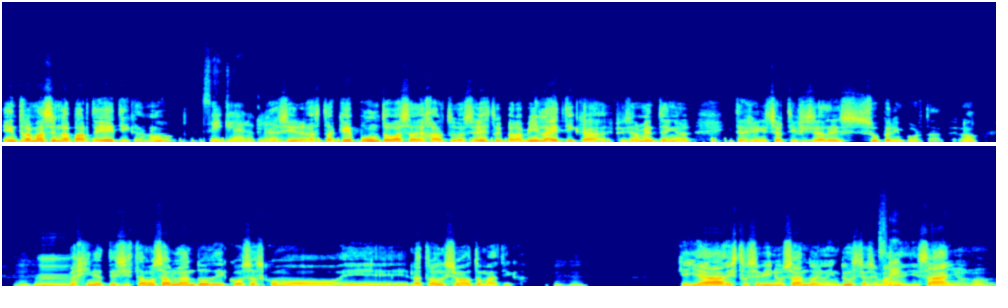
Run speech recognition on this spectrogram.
entra más en la parte ética, ¿no? Sí, claro, Es claro. decir, hasta qué punto vas a dejar tú de hacer esto. Y para mí la ética, especialmente en la inteligencia artificial, es súper importante, ¿no? Mm, Imagínate, si estamos hablando de cosas como eh, la traducción automática, que ya esto se viene usando en la industria hace más Sí. de 10 años, ¿no?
